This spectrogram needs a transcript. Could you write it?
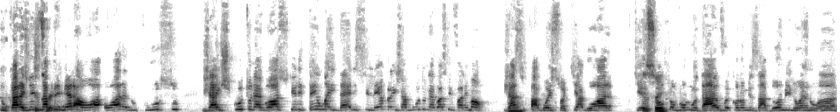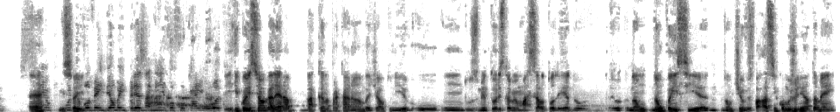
O cara, às vezes, na primeira hora do curso, já escuta o negócio, que ele tem uma ideia, ele se lembra e já muda o negócio que ele fala, irmão, já se pagou isso aqui agora, porque só que eu vou mudar, eu vou economizar 2 milhões no ano. É, Sim, isso puta, aí. eu vou vender uma empresa minha e vou focar em outra. E, e conheci uma galera bacana pra caramba, de alto nível. O, um dos mentores também, o Marcelo Toledo, eu não, não conhecia, não tinha ouvido falar, assim como o Juliano também.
